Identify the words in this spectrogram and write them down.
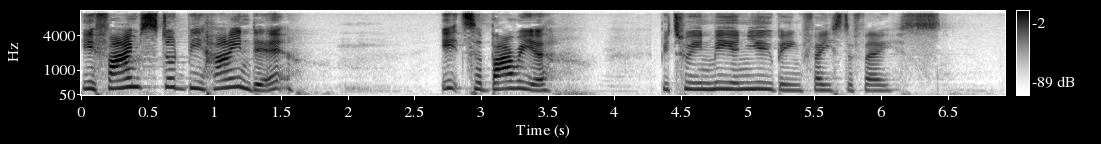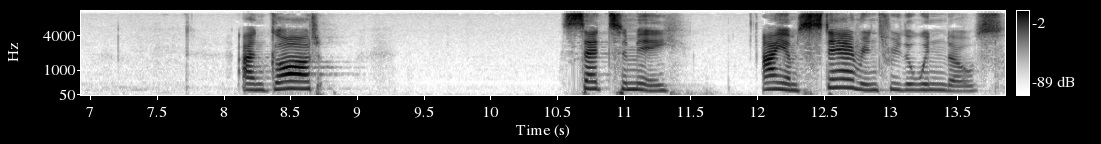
If I'm stood behind it, it's a barrier between me and you being face to face. And God said to me, I am staring through the windows.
